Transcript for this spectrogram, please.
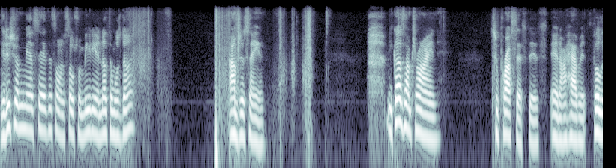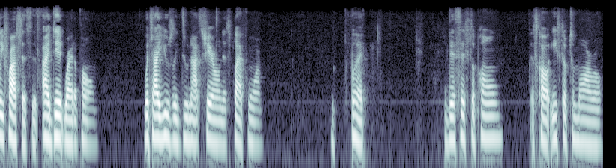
If this young man said this on social media and nothing was done, I'm just saying. Because I'm trying to process this and I haven't fully processed it, I did write a poem, which I usually do not share on this platform. But this is the poem. It's called East of Tomorrow.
